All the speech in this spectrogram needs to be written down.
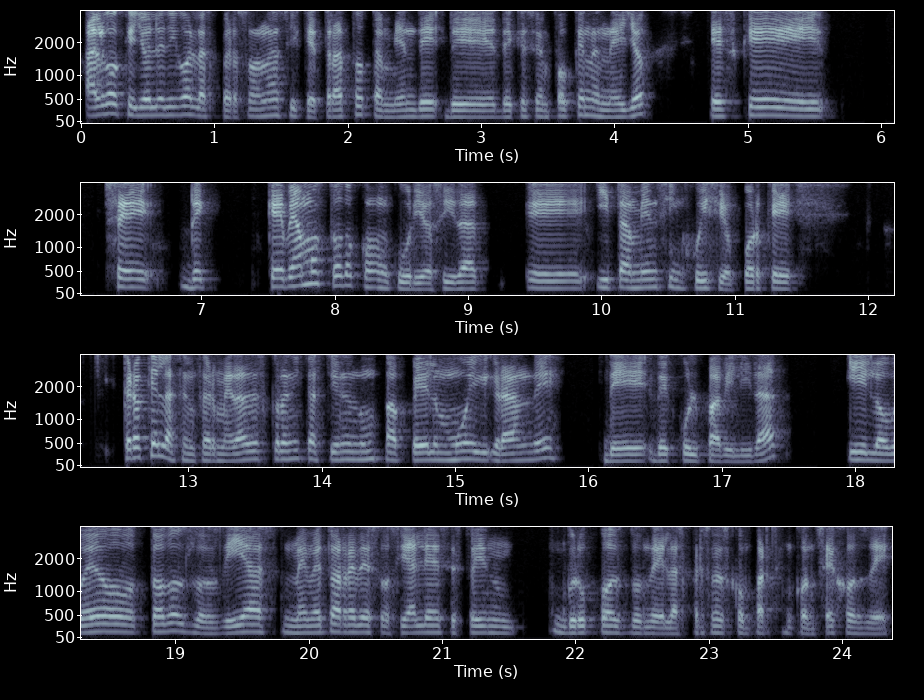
algo que yo le digo a las personas y que trato también de, que se enfoquen en ello es que, se, que veamos todo con curiosidad eh, y también sin juicio, porque creo que las enfermedades crónicas tienen un papel muy grande de, culpabilidad y lo veo todos los días. Me meto a redes sociales, estoy en grupos donde las personas comparten consejos de,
